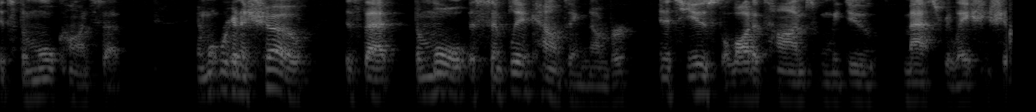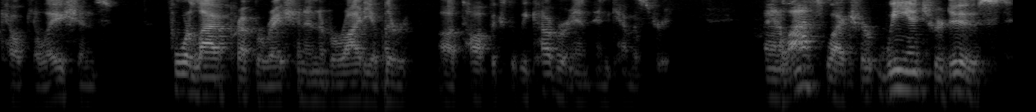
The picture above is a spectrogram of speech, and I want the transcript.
It's the mole concept. And what we're going to show is that the mole is simply a counting number, and it's used a lot of times when we do mass relationship calculations for lab preparation and a variety of other uh, topics that we cover in, in chemistry. And last lecture, we introduced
